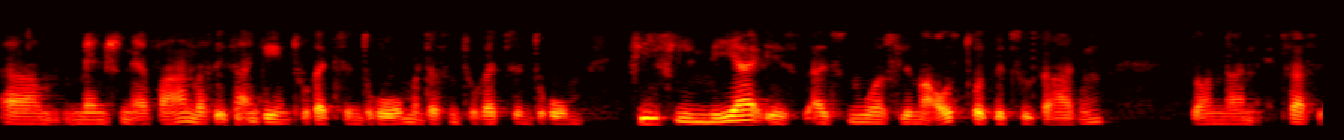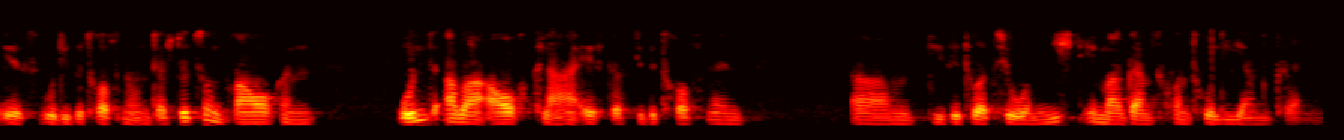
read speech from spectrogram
ähm, Menschen erfahren, was ist eigentlich ein Tourette-Syndrom und dass ein Tourette-Syndrom viel, viel mehr ist, als nur schlimme Ausdrücke zu sagen, sondern etwas ist, wo die Betroffenen Unterstützung brauchen und aber auch klar ist, dass die Betroffenen die Situation nicht immer ganz kontrollieren können.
